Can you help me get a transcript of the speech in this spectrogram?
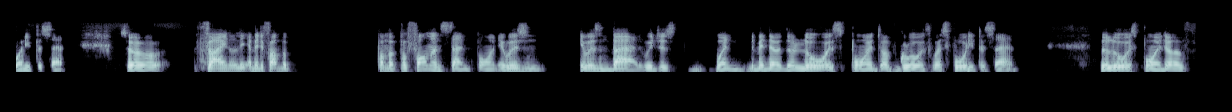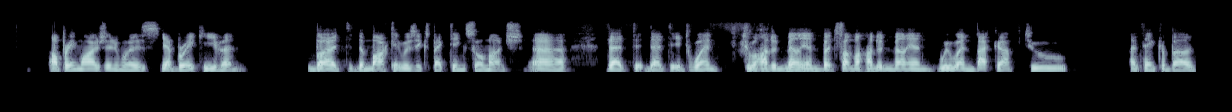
20% so finally i mean from a from a performance standpoint it wasn't it wasn't bad. We just when i mean the, the lowest point of growth was 40% the lowest point of operating margin was yeah break even but the market was expecting so much uh, that that it went to 100 million but from 100 million we went back up to i think about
